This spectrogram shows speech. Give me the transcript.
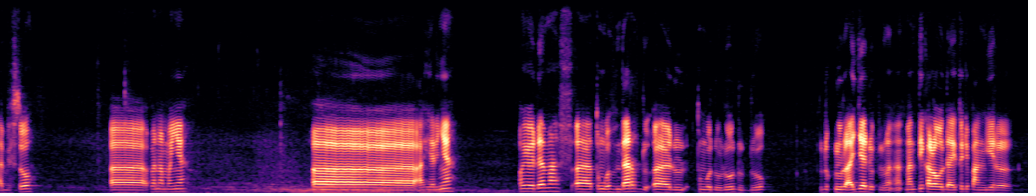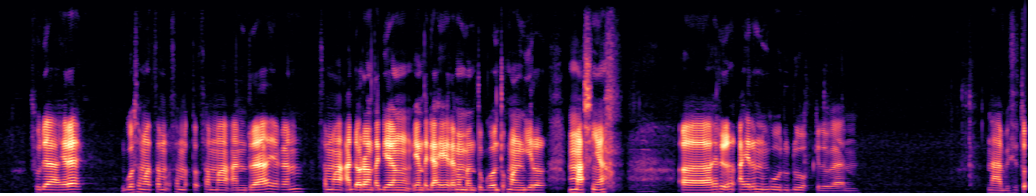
Habis itu uh, apa namanya uh, akhirnya oh yaudah mas uh, tunggu sebentar uh, du tunggu dulu duduk. Duduk dulu aja duduk nanti kalau udah itu dipanggil. Sudah akhirnya gue sama sama sama sama Andra ya kan? Sama ada orang tadi yang yang tadi akhirnya membantu gue untuk manggil emasnya. Uh, akhirnya, akhirnya nunggu duduk gitu kan. Nah habis itu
